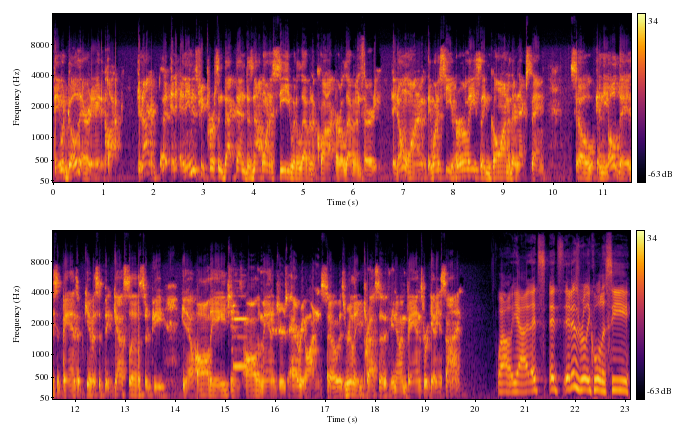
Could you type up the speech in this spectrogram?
They would go there at eight o'clock they're not uh, an, an, industry person back then does not want to see you at 11 o'clock or 11.30 they don't want to they want to see you early so they can go on to their next thing so in the old days, the bands would give us a big guest list. There'd be, you know, all the agents, all the managers, everyone. So it was really impressive, you know, and bands were getting signed. Wow, yeah, it's it's it is really cool to see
